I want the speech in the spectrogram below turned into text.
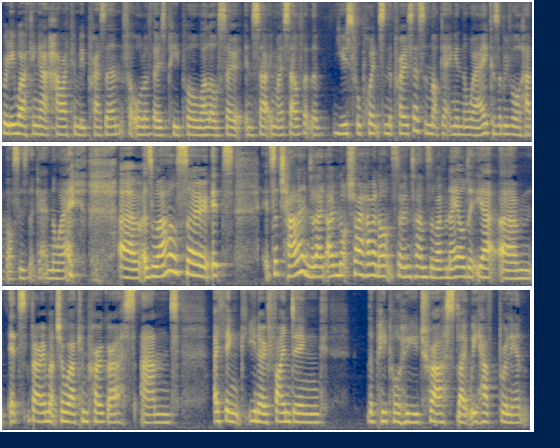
really working out how I can be present for all of those people while also inserting myself at the useful points in the process and not getting in the way because we've all had bosses that get in the way um, as well. So it's it's a challenge, and I, am not sure I have an answer in terms of I've nailed it yet. Um, it's very much a work in progress, and I think you know finding the people who you trust. Like we have brilliant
